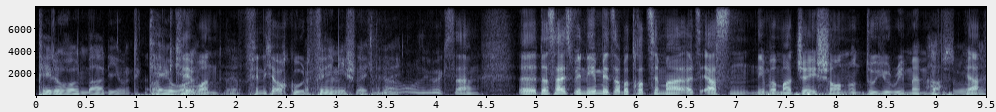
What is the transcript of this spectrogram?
Pedro Lombardi und K1. K1. Ja. Finde ich auch gut. Finde ich nicht schlecht. Ja, muss ich wirklich sagen. Äh, das heißt, wir nehmen jetzt aber trotzdem mal als ersten, nehmen wir mal Jay Sean und Do You Remember. Absolut. Ja? Ja.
